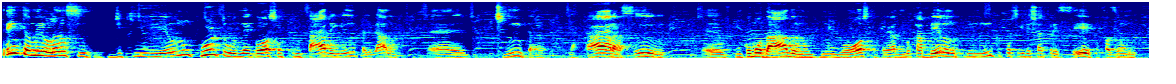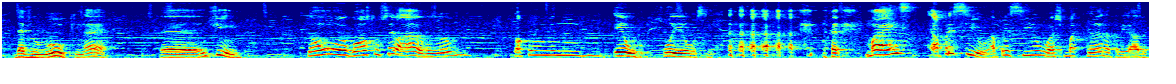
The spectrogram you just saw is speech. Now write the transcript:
Tem também o lance de que eu não curto o negócio pintado em mim, tá ligado? É, tinta na cara, assim, é, eu fico incomodado, eu não, não gosto, tá ligado? Meu cabelo eu nunca consegui deixar crescer pra fazer um devil look, né? É, enfim. Então eu gosto, sei lá, eu, eu toco eu, sou eu, assim. Mas aprecio, aprecio, acho bacana, tá ligado?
